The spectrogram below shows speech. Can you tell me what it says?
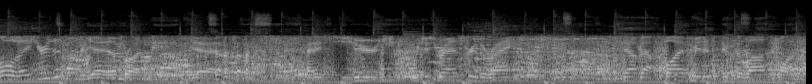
Mall of Asia, is it? Yeah, that's right. Yeah. and it's huge. We just ran through the rain. It's now about five minutes since the last one.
